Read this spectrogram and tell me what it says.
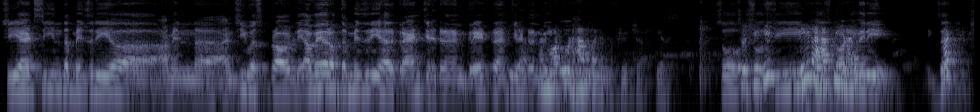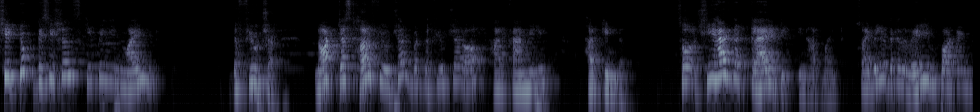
She had seen the misery. Uh, I mean, uh, and she was probably aware of the misery her grandchildren and great Yes, grandchildren and what would through. happen in the future. Yes. So, So so she she, lead a happy not life. very exactly. But she took decisions keeping in mind the future, not just her future, but the future of her family, her kingdom. So she had that clarity in her mind. So I believe that is a very important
